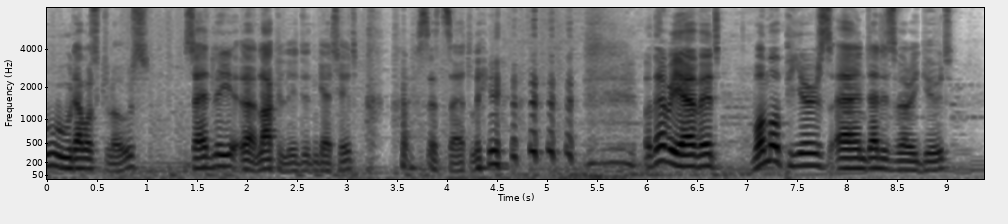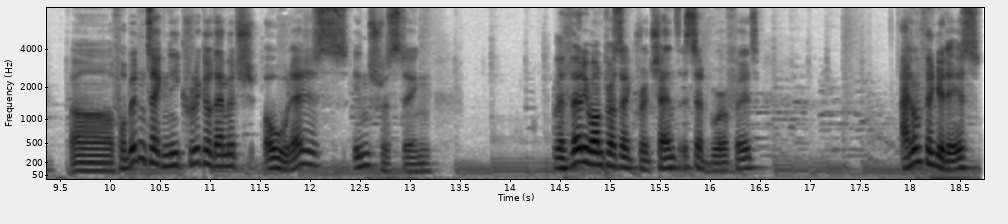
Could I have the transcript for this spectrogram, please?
Ooh, that was close. Sadly, uh, luckily didn't get hit. I said sadly. but there we have it. One more Pierce, and that is very good. Uh, Forbidden Technique, critical damage. Oh, that is interesting. With 31% crit chance, is that worth it? I don't think it is.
